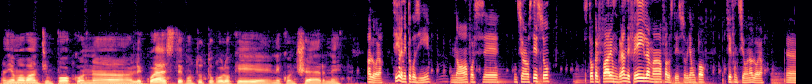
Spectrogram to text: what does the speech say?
andiamo avanti un po' con uh, le quest con tutto quello che ne concerne. Allora, l'ho detto così, no, forse funziona lo stesso? Sto per fare un grande fail, ma fa lo stesso, vediamo un po' se funziona. Allora, eh,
